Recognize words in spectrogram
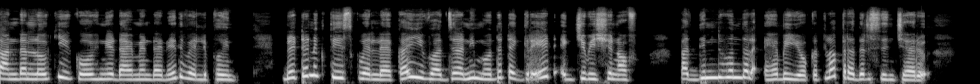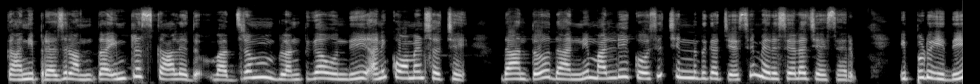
లండన్‌లోకి ఈ కోహినూర్ డైమండ్ అనేది వెళ్ళిపోయింది. బ్రిటన్‌కి తీసుకువెళ్ళాక ఈ వజ్రాన్ని మొదట గ్రేట్ ఎగ్జిబిషన్ ఆఫ్ 1851లో ప్రదర్శించారు. కానీ ప్రజలు అంత ఇంప్రెస్ కాలేదు. వజ్రం బ్లంట్‌గా ఉంది అని కామెంట్స్ వచ్చాయి. దాంతో దాన్ని మళ్ళీ కోసి చిన్నదిగా చేసి మెరిసేలా చేశారు. ఇప్పుడు ఇది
